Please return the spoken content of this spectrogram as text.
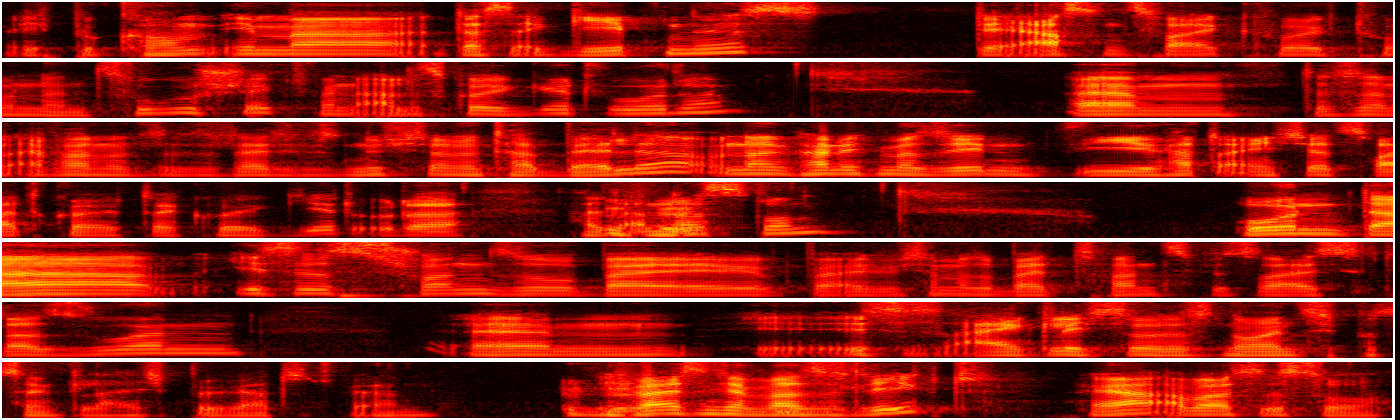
ich bekomme immer das Ergebnis der ersten zwei Korrekturen dann zugeschickt, wenn alles korrigiert wurde. Ähm, das ist dann einfach eine relativ nüchterne Tabelle und dann kann ich mal sehen, wie hat eigentlich der Zweitkorrektor korrigiert oder halt mhm. andersrum. Und da ist es schon so bei, bei, ich sag mal so bei 20 bis 30 Klausuren, ähm, ist es eigentlich so, dass 90 Prozent gleich bewertet werden. Mhm. Ich weiß nicht, an was es liegt, ja, aber es ist so.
